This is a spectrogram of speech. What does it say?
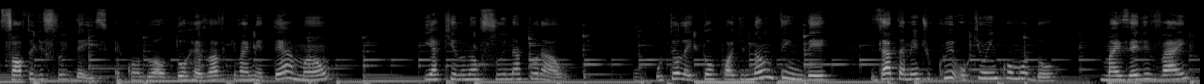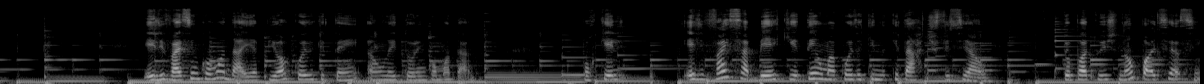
falta de fluidez. É quando o autor resolve que vai meter a mão e aquilo não flui natural. O teu leitor pode não entender exatamente o que o, que o incomodou, mas ele vai ele vai se incomodar e a pior coisa que tem é um leitor incomodado. Porque ele, ele vai saber que tem uma coisa que está artificial. O teu plot twist não pode ser assim.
